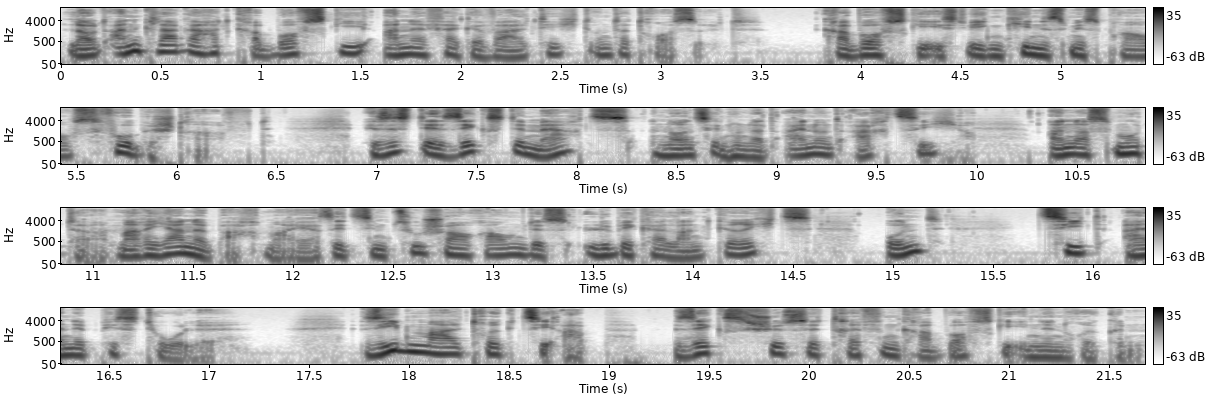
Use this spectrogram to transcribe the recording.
Laut Anklage hat Grabowski Anne vergewaltigt und erdrosselt. Grabowski ist wegen Kindesmissbrauchs vorbestraft. Es ist der 6. März 1981. Annas Mutter, Marianne Bachmeier, sitzt im Zuschauerraum des Lübecker Landgerichts und zieht eine Pistole. Siebenmal drückt sie ab. Sechs Schüsse treffen Grabowski in den Rücken.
